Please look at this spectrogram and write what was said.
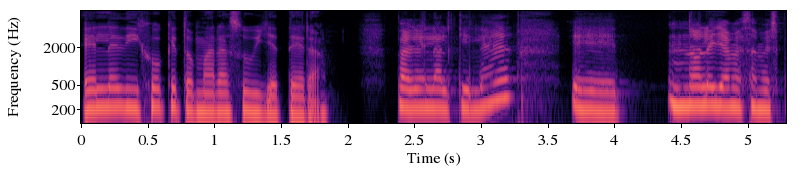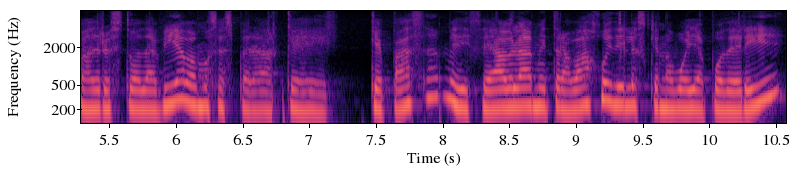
Él le dijo que tomara su billetera. Pagué el alquiler, eh, no le llames a mis padres todavía, vamos a esperar qué, qué pasa. Me dice, habla a mi trabajo y diles que no voy a poder ir.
